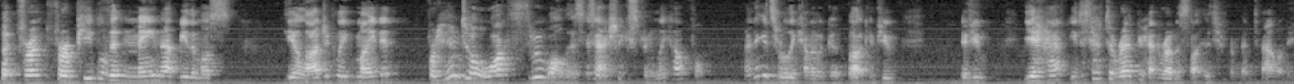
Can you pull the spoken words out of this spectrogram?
But for for people that may not be the most theologically minded, for him to walk through all this is actually extremely helpful. I think it's really kind of a good book. If you if you you have you just have to wrap your head around a slightly different mentality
